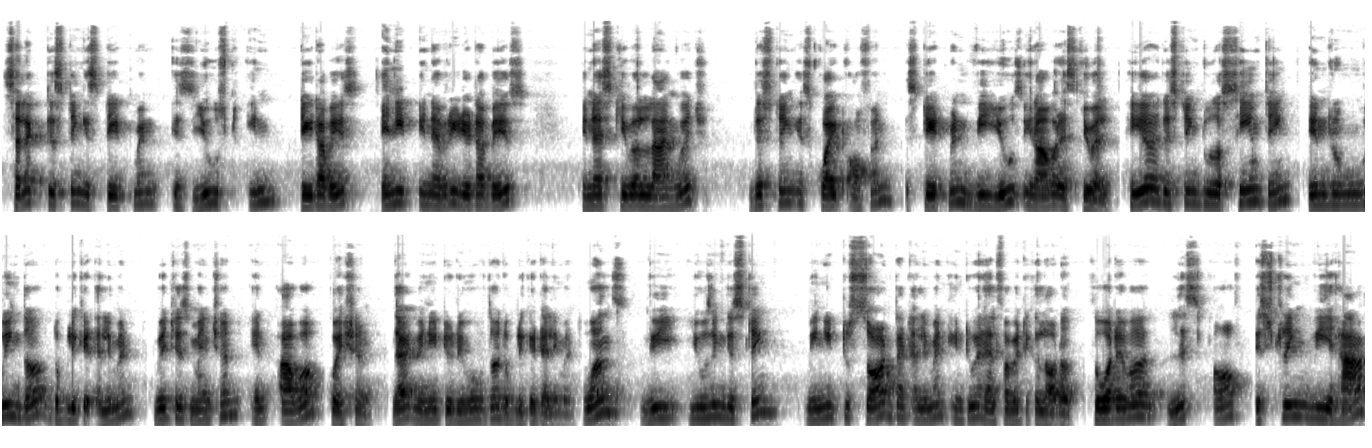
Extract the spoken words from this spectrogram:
select distinct statement is used in database any in every database in SQL language. Distinct is quite often statement we use in our SQL here distinct do the same thing in removing the duplicate element which is mentioned in our question that we need to remove the duplicate element. Once we using distinct we need to sort that element into an alphabetical order. So whatever list of string we have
